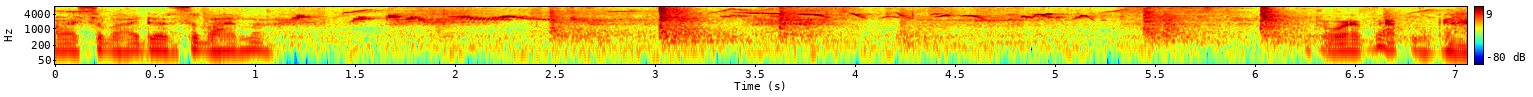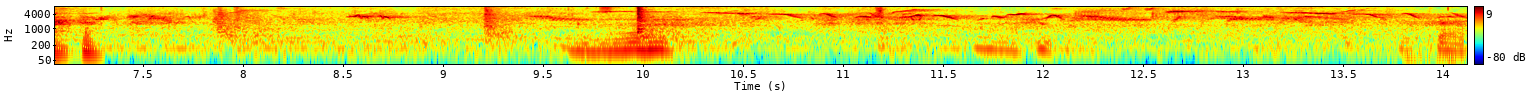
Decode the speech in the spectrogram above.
บายสบายเดินสบายมากก็แวบๆเหมือนกันอ๋อครับ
